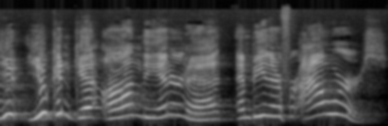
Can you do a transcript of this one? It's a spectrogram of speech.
you, you can get on the internet and be there for hours.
